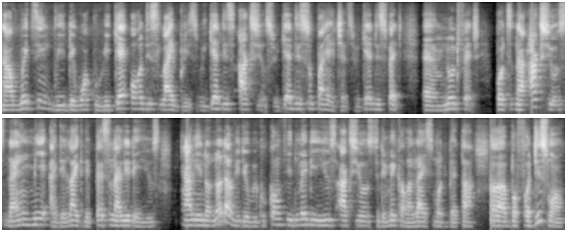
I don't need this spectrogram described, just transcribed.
na waiting with the work we get all these libraries we get these axios we get this super hs we get this fetch um, node fetch. But now axios now me i dey like the personally they use. And in another video we could come fit maybe use axios to make our lives much better. Uh, but for this one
